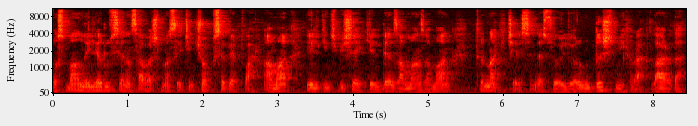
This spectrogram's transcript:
Osmanlı ile Rusya'nın savaşması için çok sebep var. Ama ilginç bir şekilde zaman zaman tırnak içerisinde söylüyorum dış mihraklar da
